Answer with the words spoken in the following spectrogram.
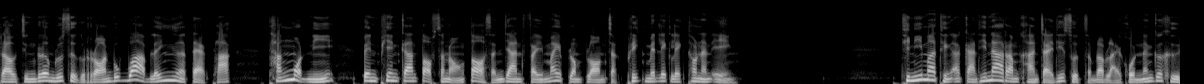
เราจึงเริ่มรู้สึกร้อนบุบวาบและเหงื่อแตกพลัก ทั้งหมดนี้เป็นเพียงการตอบสนองต่อสัญญาณไฟไหม้ปลอมๆจากพริกเม็ดเล็ก ๆ เท่านั้นเอง ทีนี้มาถึงอาการที่น่ารำคาญใจที่สุดสำหรับหลายคนนั่นก็คือ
